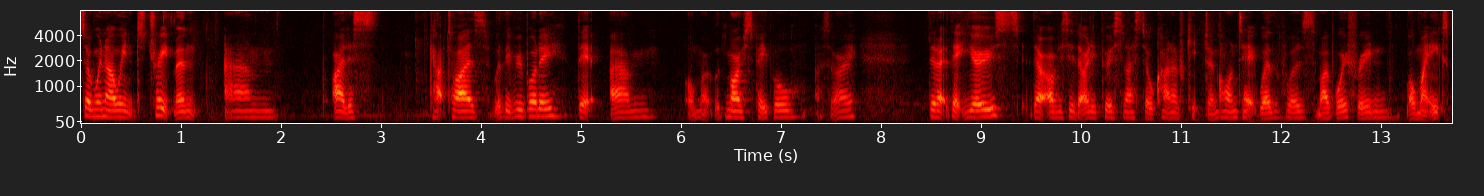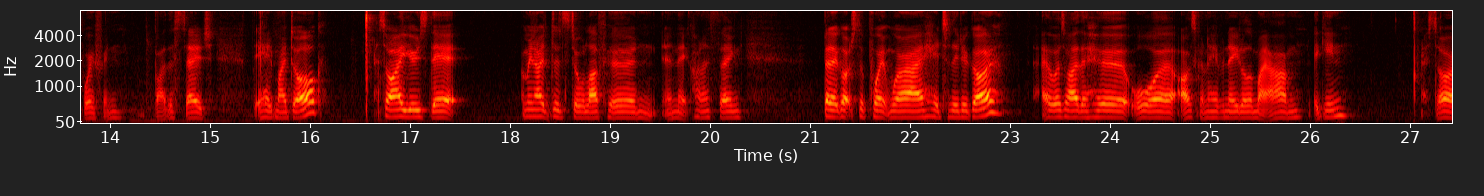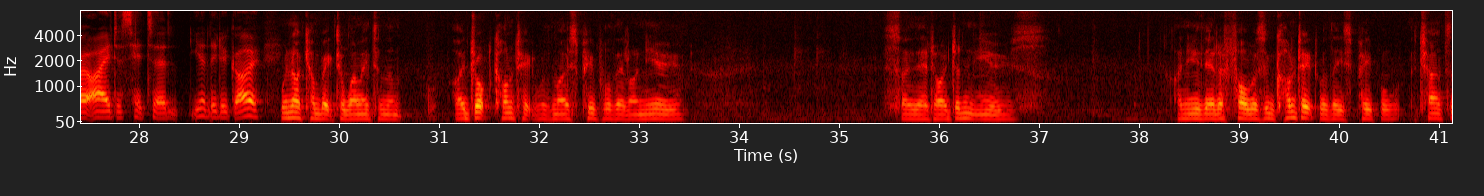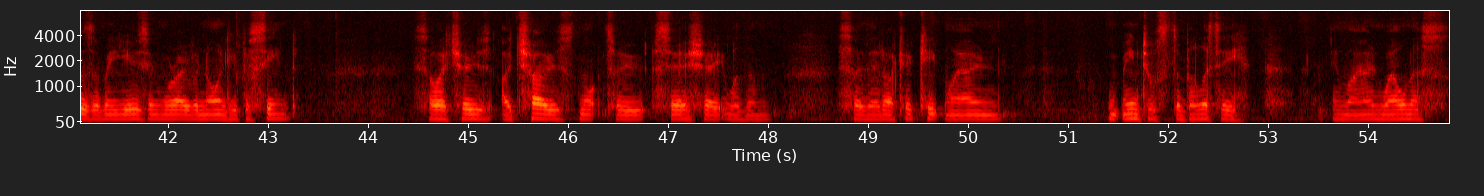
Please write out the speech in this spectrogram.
So when I went to treatment, um, I just cut ties with everybody that, um, or with most people, sorry, that, that used. That obviously the only person I still kind of kept in contact with was my boyfriend, well my ex-boyfriend by this stage, that had my dog. So I used that. I mean, I did still love her and, and that kind of thing, but it got to the point where I had to let her go. It was either her or I was going to have a needle in my arm again. So I just had to, yeah, let her go. When I come back to Wellington, um, I dropped contact with most people that I knew so that I didn't use. I knew that if I was in contact with these people, the chances of me using were over 90%. So I chose, I chose not to associate with them so that I could keep my own mental stability and my own wellness.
